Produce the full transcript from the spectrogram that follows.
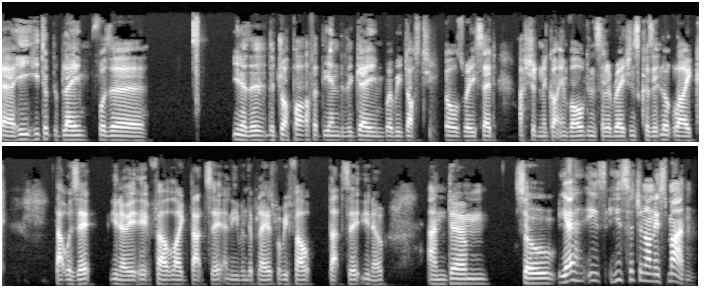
Uh, he he took the blame for the you know the the drop off at the end of the game where we lost two goals. Where he said I shouldn't have got involved in the celebrations because it looked like that was it you know, it, it, felt like that's it, and even the players probably felt that's it, you know. And um, so, yeah, he's he's such an honest man.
